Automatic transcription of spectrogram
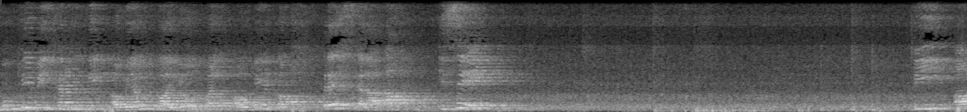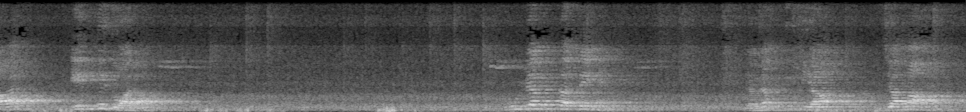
मुख्य विकरण के अवयव का योगफल अवयव का ट्रेस कहलाता है इसे टी आर ए के द्वारा व्यक्त करते हैं। व्यक्त किया जाता है।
